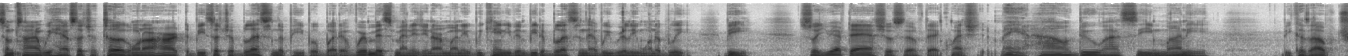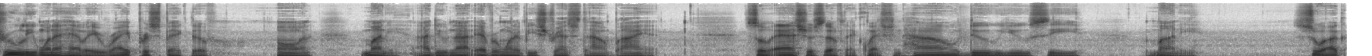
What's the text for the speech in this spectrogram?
Sometimes we have such a tug on our heart to be such a blessing to people, but if we're mismanaging our money, we can't even be the blessing that we really want to be. So you have to ask yourself that question man, how do I see money? Because I truly want to have a right perspective on money. I do not ever want to be stressed out by it. So ask yourself that question How do you see money? So I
